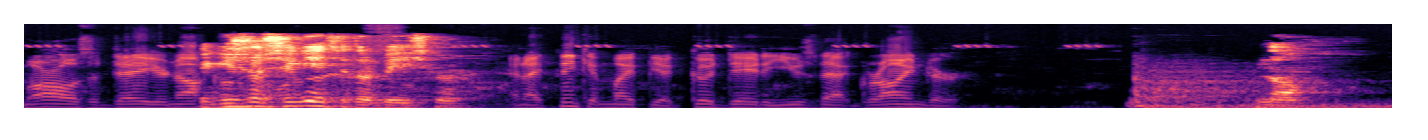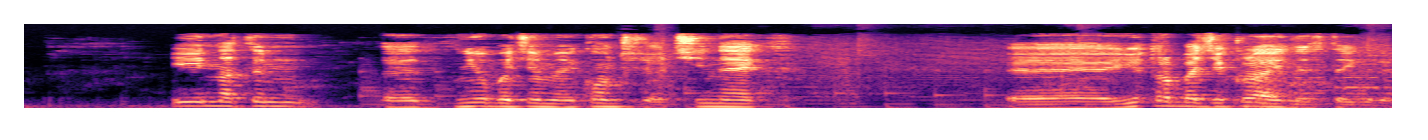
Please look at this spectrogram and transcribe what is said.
Tomorrow's a day you're not Jakieś osiągnięcie zrobiliśmy. it, and I think it might be a good day to use that grinder. No. I na tym y, dniu będziemy kończyć odcinek. Y, jutro będzie kolejny z tej gry.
